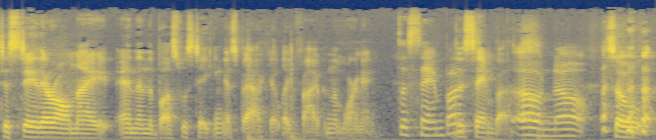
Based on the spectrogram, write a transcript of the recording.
to stay there all night, and then the bus was taking us back at like five in the morning. The same bus. The same bus. Oh no. So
